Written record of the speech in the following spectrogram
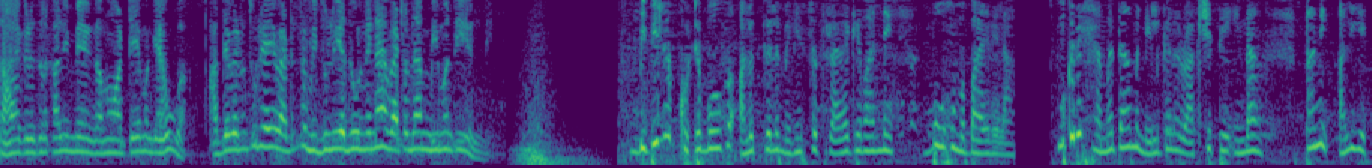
10කට විතර කලින් මේ ගම වටේම ගැහුවා. අද වෙනතුරු ඒ වැටට විදුලිය දුන්නේ නැහැ වැට දැන් බිම තියෙන්නේ. බිබිල කොටබෝව අලුත්වල මිනිස්සුත් රැය ගෙවන්නේ බොහොම බය වෙලා. මොකද හැමදාම නිල්ගල රක්ෂිතයේ ඉඳන් තනි අලියෙක්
